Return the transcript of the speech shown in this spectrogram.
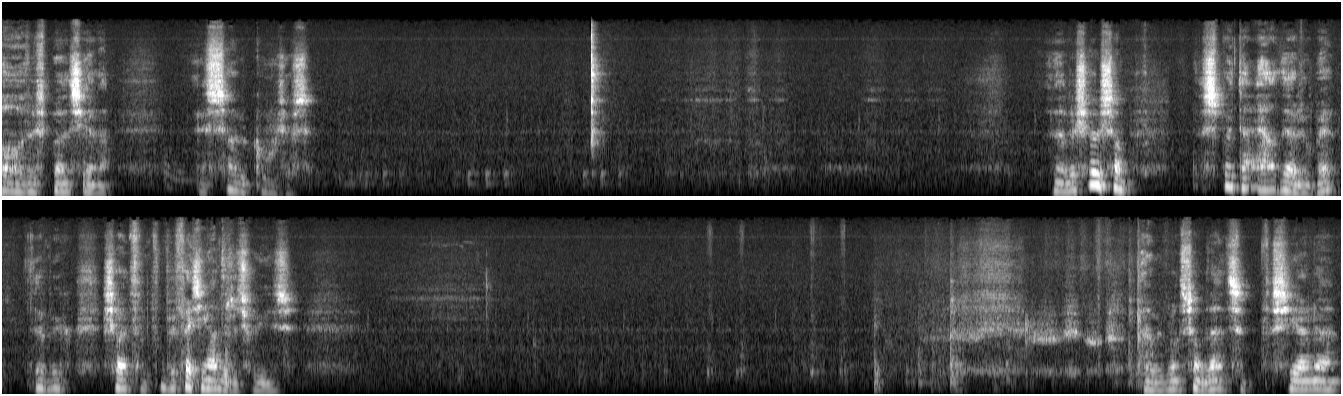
Oh, this burnt sienna is so gorgeous. Now to show some, spread that out there a little bit, then we show it reflecting under the trees. Now we want some of that sienna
